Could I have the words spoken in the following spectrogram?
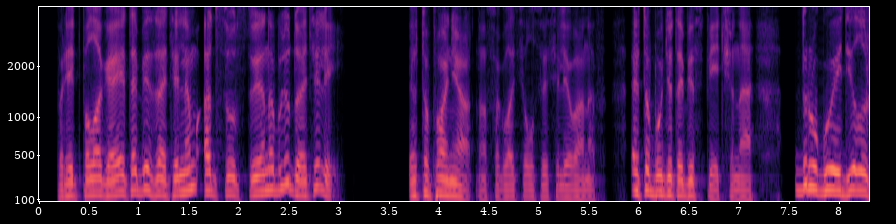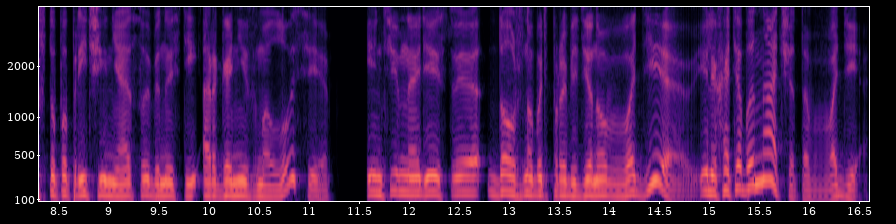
— предполагает обязательным отсутствие наблюдателей. «Это понятно», — согласился Селиванов. «Это будет обеспечено. Другое дело, что по причине особенностей организма лоси интимное действие должно быть проведено в воде или хотя бы начато в воде.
